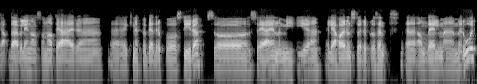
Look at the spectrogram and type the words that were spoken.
ja, det er vel en gang sånn at jeg er eh, kneppe bedre på styret. Så, så, jeg ender mye Eller jeg har en større prosentandel uh, med, med ror.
